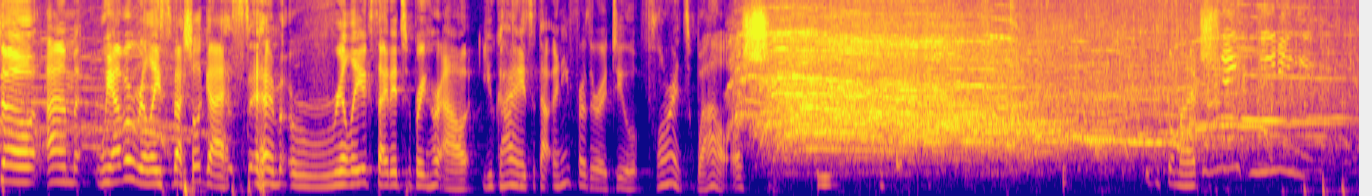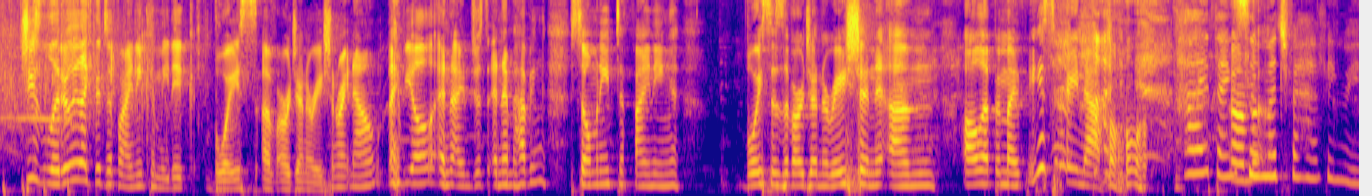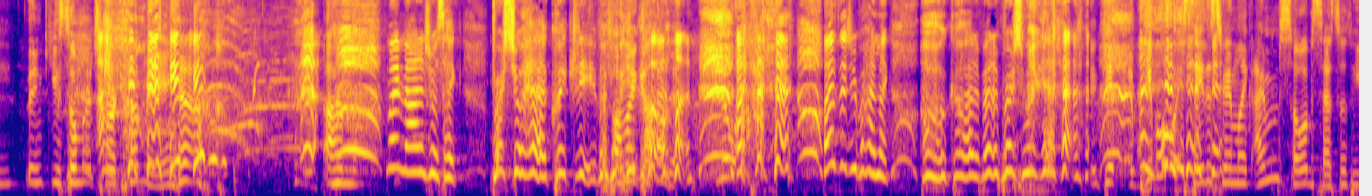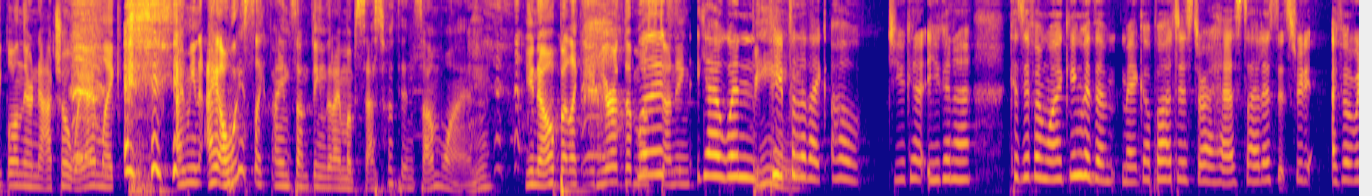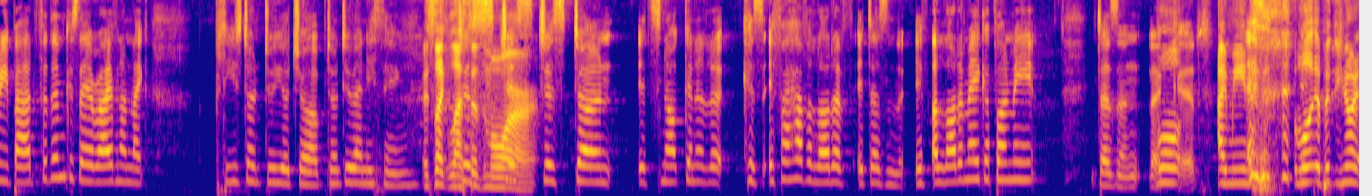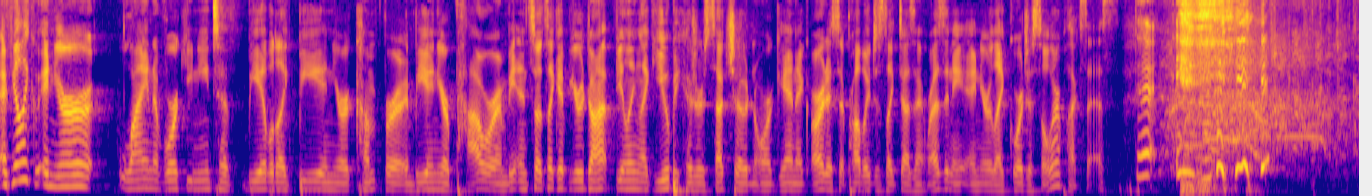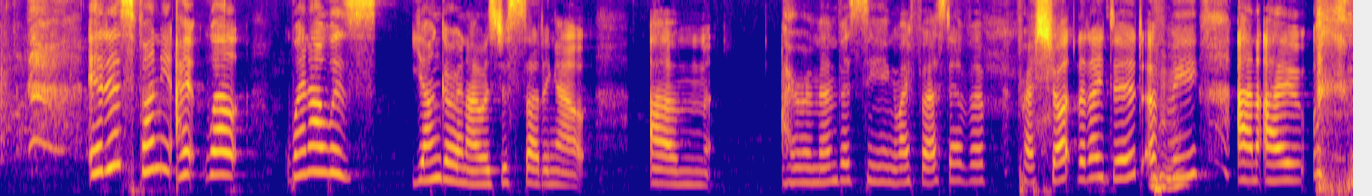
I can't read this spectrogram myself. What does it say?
So, um, we have a really special guest, and I'm really excited to bring her out. You guys, without any further ado, Florence Welch. Thank you so much. Nice meeting you. She's literally like the defining comedic voice of our generation right now, I feel. And I'm just, and I'm having so many defining voices of our generation um, all up in my face right now. Hi, thanks Um, so much for having me. Thank you so much for coming. My manager was like, brush your hair quickly before Oh my you go God. on. I was actually behind like, oh God, I better brush my hair. Get- people always say this to me. I'm like, I'm so obsessed with people in their natural way. I'm like, I mean, I always like find something that I'm obsessed with in someone, you know. But like, and you're the most Well, stunning. Yeah, when being. people are like, oh, do you gonna, you gonna, because if I'm working with a makeup artist or a hairstylist, it's really, I feel really bad for them because they arrive and I'm like, please don't do your job, don't do anything. It's like less just, is more. Just, just don't. It's not gonna look because if I have a lot of, it doesn't. Look, if a lot of makeup on me, it doesn't look well, good. I mean, well, but you know, what? I feel like in your line of work, you need to be able to like be in your comfort and be in your power, and be. And so it's like if you're not feeling like you because you're such an organic artist, it probably just like doesn't resonate in your like gorgeous solar plexus. There- it is funny. I well, when I was younger and I was just starting out, um, I remember seeing my first ever press shot that I did of me, and I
